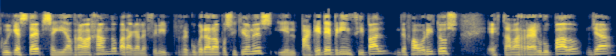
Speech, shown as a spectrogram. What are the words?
Quick Step seguía trabajando para que Alaphilippe recuperara posiciones y el paquete principal de favoritos estaba reagrupado ya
